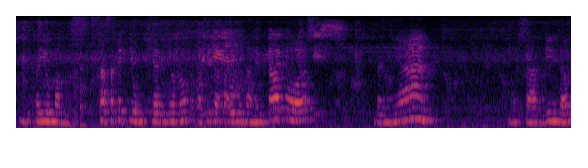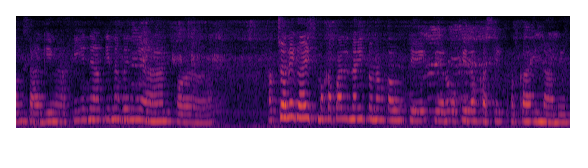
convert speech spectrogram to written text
Hindi kayo magsasakit yung tiyan nyo, no? Kasi kakainin namin. Tapos, ganyan. Yung saging daw ng saging. Hatiin natin na ganyan. Para... Actually guys, makapal na ito ng kaunti. Pero okay lang kasi pagkain namin.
